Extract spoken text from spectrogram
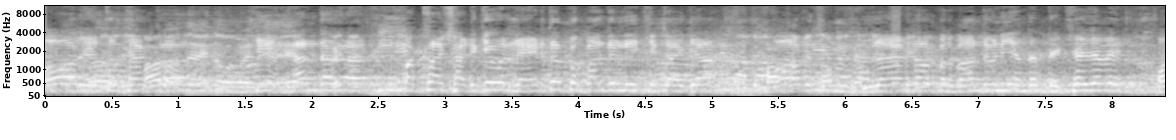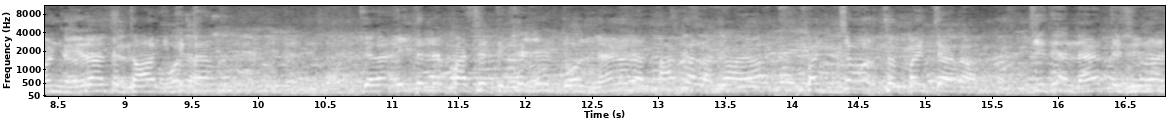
ਔਰ ਇਸ ਤੱਕ ਕਿ ਅੰਦਰ ਪੱਖਾ ਛੱਡ ਕੇ ਉਹ ਲਾਈਟ ਦਾ ਪ੍ਰਬੰਧ ਨਹੀਂ ਕੀਤਾ ਗਿਆ। ਔਰ ਲਾਈਟ ਦਾ ਪ੍ਰਬੰਧ ਵੀ ਨਹੀਂ, ਅੰਦਰ ਦੇਖਿਆ ਜਾਵੇ। ਔਰ ਨੇਰਾ ਤੇ ਕਾਜ ਕੀਤਾ। ਜਿਹੜਾ ਇਧਰਲੇ ਪਾਸੇ ਦੇਖਿਆ ਜਾਵੇ, ਦੋ ਲੈਣਾ ਦਾ ਤਾਕਾ ਲੱਗਾ ਹੋਇਆ। ਪੰਚਾਂ ਔਰ ਸਰਪੰਚਾਂ ਦਾ ਜਿਹਦੇ ਲੈ ਤਸਵੀਰਾਂ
